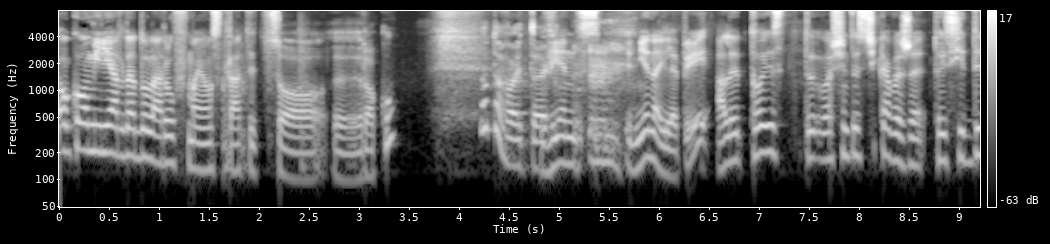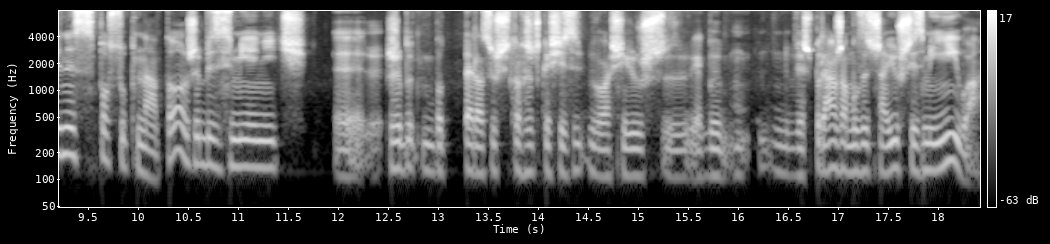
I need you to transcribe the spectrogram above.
około miliarda dolarów mają straty co roku. No to Wojtek. Więc nie najlepiej, ale to jest to właśnie to jest ciekawe, że to jest jedyny sposób na to, żeby zmienić żeby, bo teraz już troszeczkę się właśnie już jakby, wiesz, branża muzyczna już się zmieniła.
